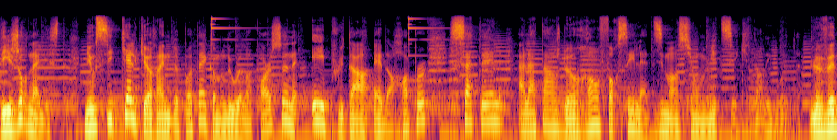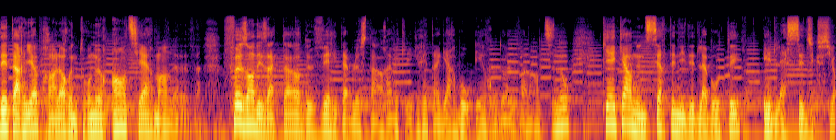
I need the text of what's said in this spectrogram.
des journalistes, mais aussi quelques reines de potins comme Louella Parson et plus tard Edda Hopper s'attellent à la tâche de renforcer la dimension mythique d'Hollywood. Le vedettariat prend alors une tournure entièrement neuve, faisant des acteurs de véritables stars avec les Greta Garbo et Rudolph Valentino qui incarnent une certaine idée de la beauté et de la séduction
